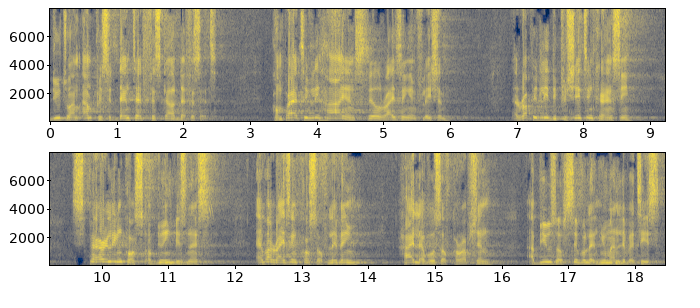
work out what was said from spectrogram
due to an unprecedented fiscal deficit, comparatively high and still rising inflation, a rapidly depreciating currency, spiraling cost of doing business, ever rising cost of living, high levels of corruption, abuse of civil and human liberties,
